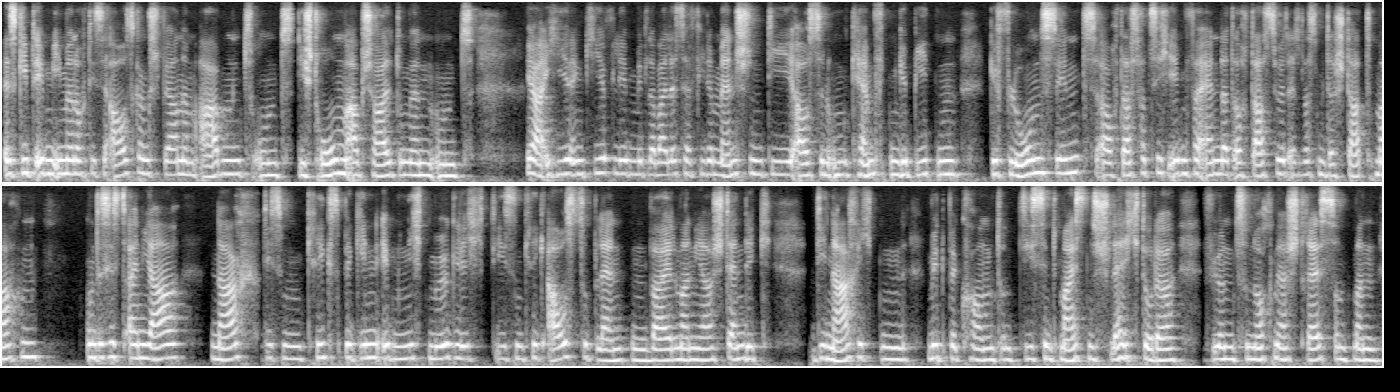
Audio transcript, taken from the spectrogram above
es gibt eben immer noch diese Ausgangssperren am Abend und die Stromabschaltungen und ja, hier in Kiew leben mittlerweile sehr viele Menschen, die aus den umkämpften Gebieten geflohen sind. Auch das hat sich eben verändert. Auch das wird etwas mit der Stadt machen. Und es ist ein Jahr nach diesem Kriegsbeginn eben nicht möglich, diesen Krieg auszublenden, weil man ja ständig die Nachrichten mitbekommt und die sind meistens schlecht oder führen zu noch mehr Stress und man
